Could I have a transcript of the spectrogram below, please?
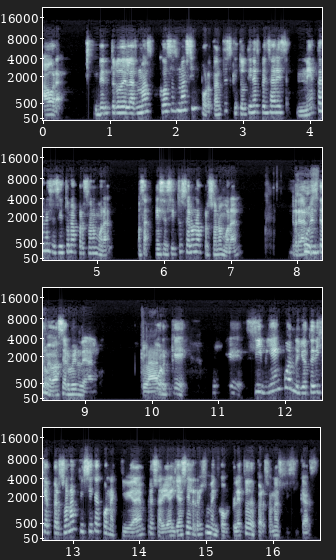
Ahora, dentro de las más cosas más importantes que tú tienes que pensar es, neta, necesito una persona moral. O sea, necesito ser una persona moral. Realmente me va a servir de algo. Claro. ¿Por qué? Porque si bien cuando yo te dije persona física con actividad empresarial, ya es el régimen completo de personas físicas,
